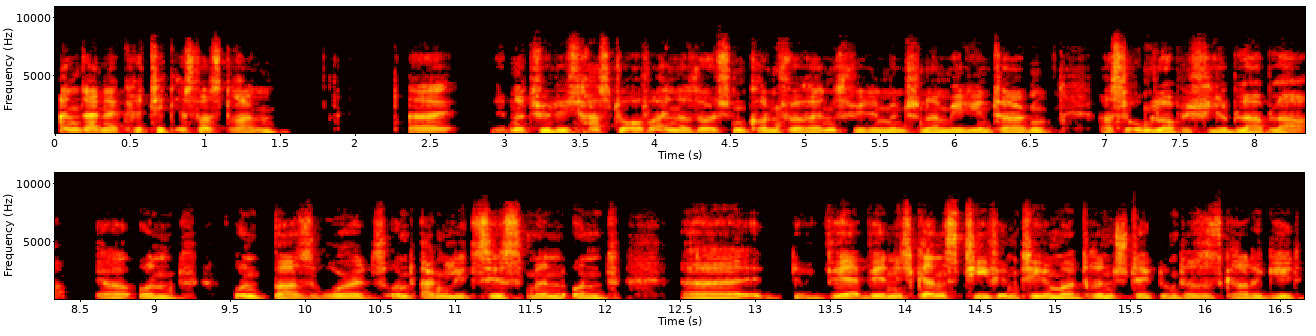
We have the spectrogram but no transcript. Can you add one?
an deiner Kritik ist was dran. Äh, Natürlich hast du auf einer solchen Konferenz wie den Münchner Medientagen hast du unglaublich viel Blabla, ja und und Buzzwords und Anglizismen und äh, wer, wer nicht ganz tief im Thema drinsteckt und das es gerade geht,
